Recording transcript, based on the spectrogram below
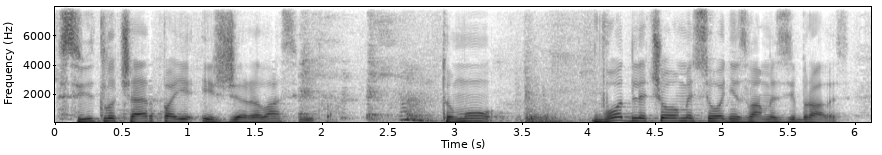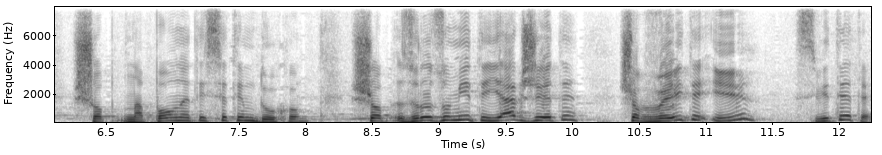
Світло черпає із джерела світла. Тому от для чого ми сьогодні з вами зібрались. Щоб наповнитися Святим Духом, щоб зрозуміти, як жити, щоб вийти і світити.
